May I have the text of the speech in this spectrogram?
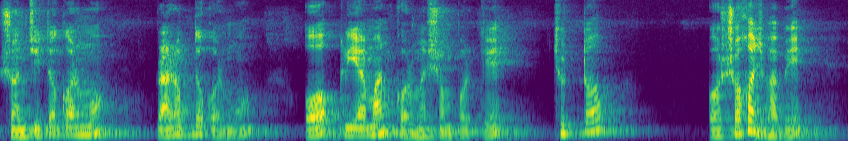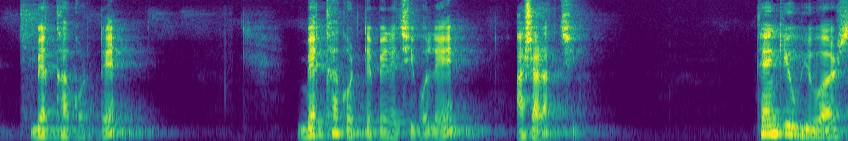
সঞ্চিত কর্ম, প্রারব্ধ কর্ম ও ক্রিয়ামান কর্মের সম্পর্কে ছোট্ট ও সহজভাবে ব্যাখ্যা করতে ব্যাখ্যা করতে পেরেছি বলে আশা রাখছি। থ্যাংক ইউ ভিউয়ার্স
